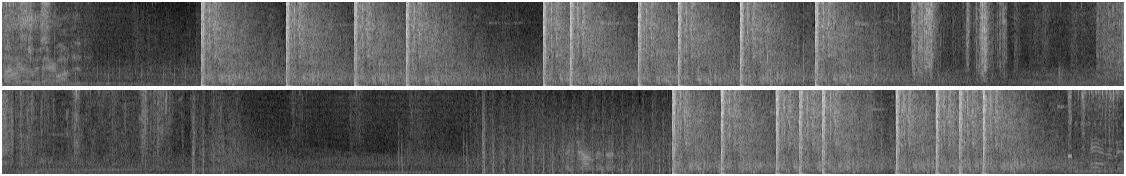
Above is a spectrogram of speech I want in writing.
Hostile spotted. I downed an enemy. Enemy.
